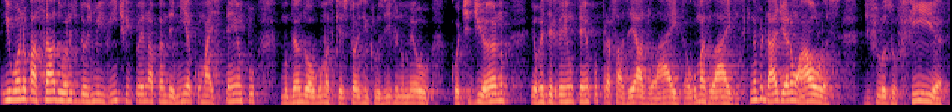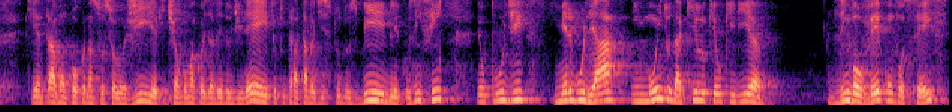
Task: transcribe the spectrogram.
E o ano passado, o ano de 2020, em plena pandemia, com mais tempo, mudando algumas questões, inclusive no meu cotidiano, eu reservei um tempo para fazer as lives, algumas lives, que na verdade eram aulas de filosofia, que entravam um pouco na sociologia, que tinha alguma coisa a ver do direito, que tratava de estudos bíblicos, enfim, eu pude mergulhar em muito daquilo que eu queria desenvolver com vocês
